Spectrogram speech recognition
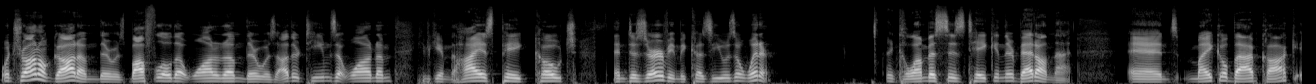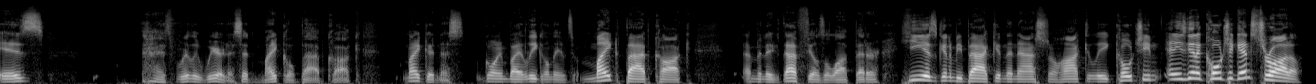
When Toronto got him, there was Buffalo that wanted him, there was other teams that wanted him. He became the highest paid coach and deserving because he was a winner. And Columbus is taking their bet on that. And Michael Babcock is it's really weird. I said Michael Babcock. My goodness, going by legal names. Mike Babcock I mean, that feels a lot better. He is going to be back in the National Hockey League coaching, and he's going to coach against Toronto.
